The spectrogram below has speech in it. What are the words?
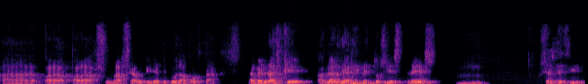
ah, para, sumarse a lo que ya te pueda aportar. La verdad es que hablar de alimentos y estrés, mm, o sea, es decir,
